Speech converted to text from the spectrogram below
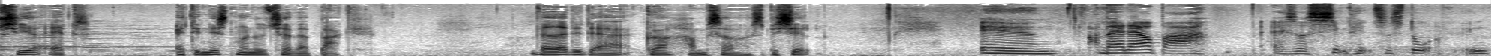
Du siger, at, at det næsten var nødt til at være bak. Hvad er det, der gør ham så speciel? Øh, han er jo bare altså simpelthen så stor en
